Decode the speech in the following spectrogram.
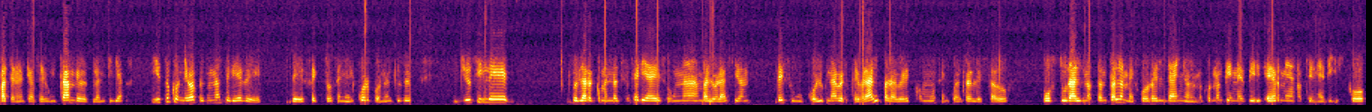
va a tener que hacer un cambio de plantilla, y esto conlleva pues una serie de, de efectos en el cuerpo, ¿no? Entonces, le, pues la recomendación sería eso, una valoración de su columna vertebral para ver cómo se encuentra el estado postural, no tanto a lo mejor el daño, a lo mejor no tiene hernia, no tiene disco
